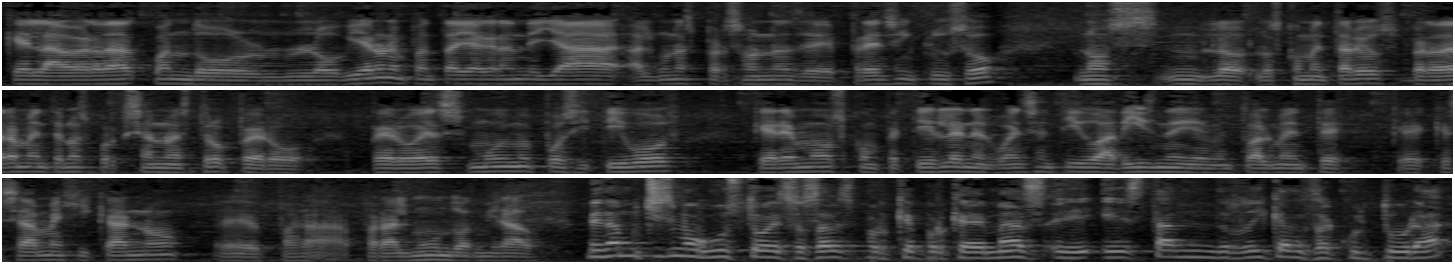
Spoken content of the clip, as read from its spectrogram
que la verdad cuando lo vieron en pantalla grande ya algunas personas de prensa incluso nos lo- los comentarios verdaderamente no es porque sea nuestro pero pero es muy muy positivo queremos competirle en el buen sentido a Disney eventualmente que, que sea mexicano eh, para, para el mundo admirado Me da muchísimo gusto eso, ¿sabes por qué? Porque además eh, es tan rica nuestra cultura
